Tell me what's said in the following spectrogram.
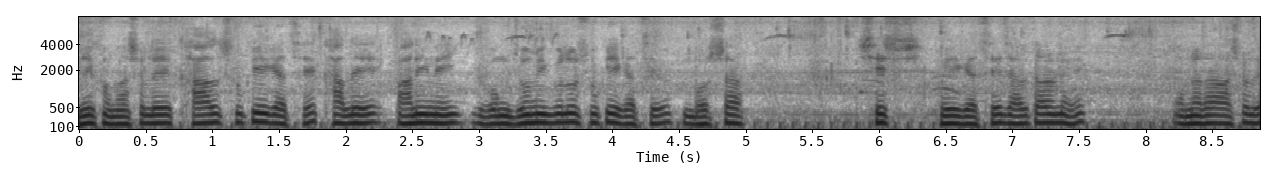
দেখুন, আসলে খাল শুকিয়ে গেছে, খালে পানি নেই এবং জমিগুলো শুকিয়ে গেছে, বর্ষা শেষ হয়ে গেছে, যার কারণে ওনারা আসলে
